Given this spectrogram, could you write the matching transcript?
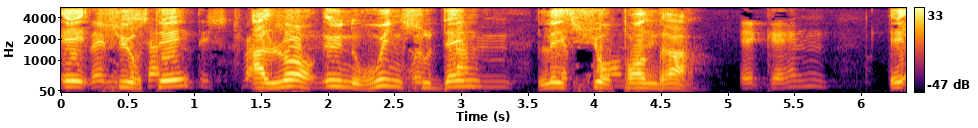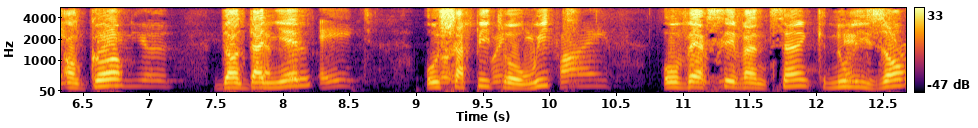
et sûreté, alors une ruine soudaine les surprendra. Et encore, dans Daniel, au chapitre 8, au verset 25, nous lisons,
